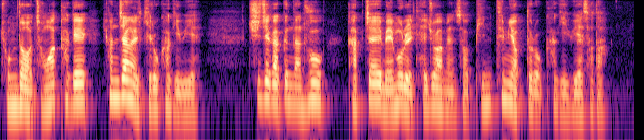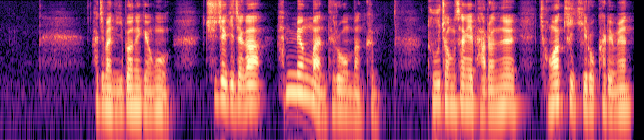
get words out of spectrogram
좀 더 정확하게 현장을 기록하기 위해 취재가 끝난 후 각자의 메모를 대조하면서 빈틈이 없도록 하기 위해서다. 하지만 이번의 경우 취재 기자가 한 명만 들어온 만큼 두 정상의 발언을 정확히 기록하려면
